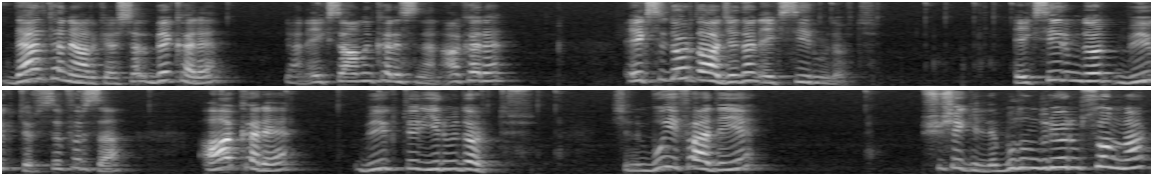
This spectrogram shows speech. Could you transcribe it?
Delta ne arkadaşlar? B kare yani eksi a'nın karesinden a kare eksi 4 ac'den eksi 24. Eksi 24 büyüktür sıfırsa a kare büyüktür 24'tür. Şimdi bu ifadeyi şu şekilde bulunduruyorum. Sonra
